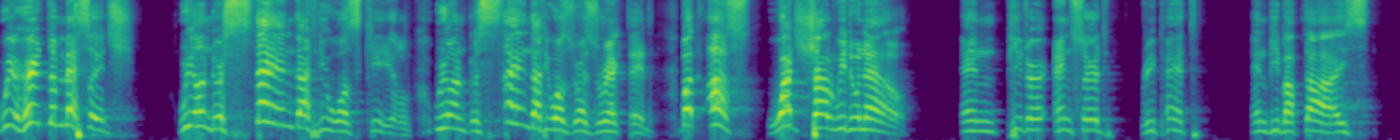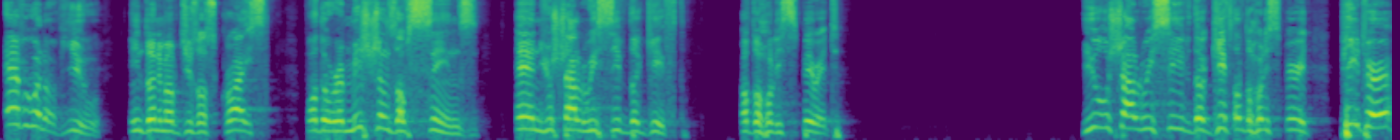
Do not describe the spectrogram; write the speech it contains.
We heard the message. We understand that he was killed. We understand that he was resurrected. But us, what shall we do now? And Peter answered, Repent and be baptized, every one of you, in the name of Jesus Christ, for the remissions of sins, and you shall receive the gift of the Holy Spirit. You shall receive the gift of the Holy Spirit. Peter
